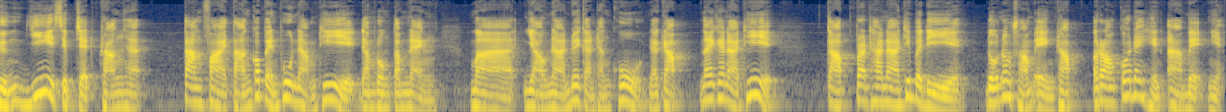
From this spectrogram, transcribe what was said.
ถึง 27 ครั้งฮะต่างฝ่ายต่างก็เป็นผู้นำที่ดำรงตำแหน่งมายาวนานด้วยกันทั้งคู่นะครับ ในขณะที่กับประธานาธิบดีโดนัลด์ทรัมป์เองครับ เราก็ได้เห็นอาเบะเนี่ย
